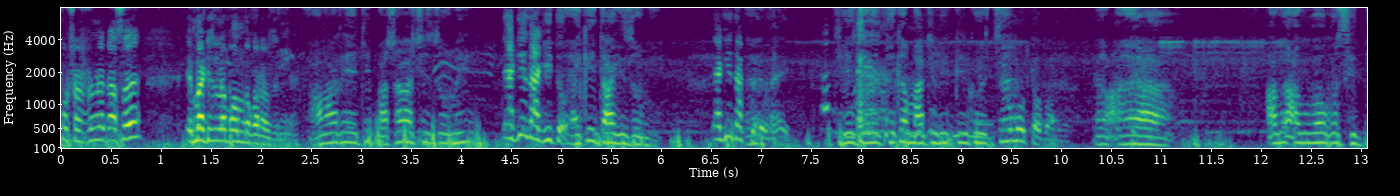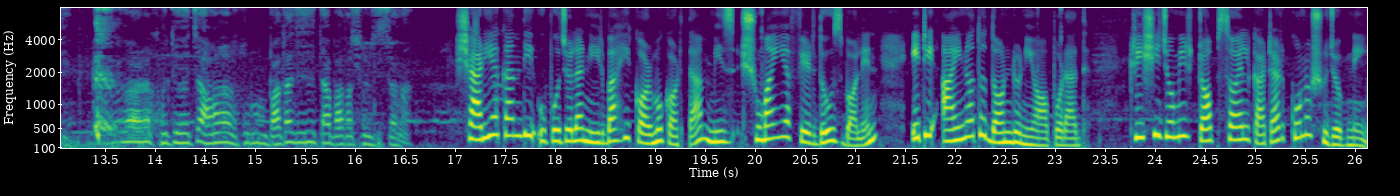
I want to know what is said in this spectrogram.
প্রশাসনের কাছে এই মাটি তোলা বন্ধ করার জন্য। আমার এটি পাশাপাশি জমি একই দাগি তো। একই দাগি জমি। একই দাগ ভাই। সেই জমি থেকে মাটি বিক্রি করছে আবু বকর সিদ্দিক। সারিয়াকান্দি উপজেলা নির্বাহী কর্মকর্তা মিজ সুমাইয়া ফেরদৌস বলেন, এটি আইনত দণ্ডনীয় অপরাধ। কৃষি জমির টপ সয়েল কাটার কোনো সুযোগ নেই।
